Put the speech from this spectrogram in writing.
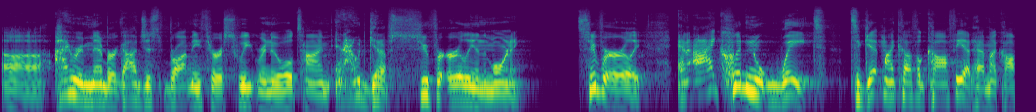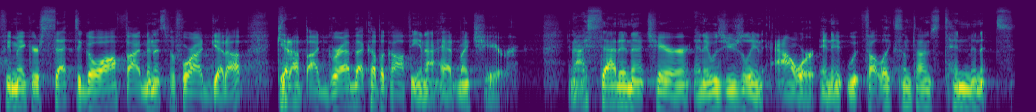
uh, I remember God just brought me through a sweet renewal time, and I would get up super early in the morning, super early, and I couldn't wait to get my cup of coffee, I'd have my coffee maker set to go off five minutes before I'd get up. Get up, I'd grab that cup of coffee, and I had my chair. And I sat in that chair, and it was usually an hour, and it felt like sometimes 10 minutes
